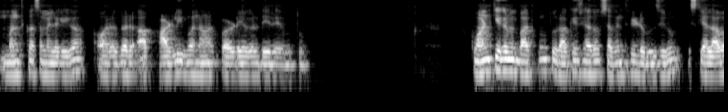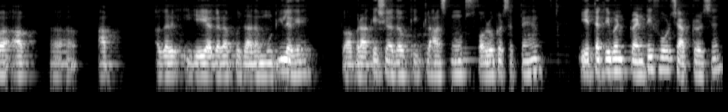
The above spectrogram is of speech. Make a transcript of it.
मंथ का समय लगेगा, और अगर आप hardly one hour per day अगर दे रहे हो तो। क्वांट की अगर मैं बात करूँ तो Rakesh Yadav seven three double zero इसके अलावा आप आप अगर ये अगर आपको ज़्यादा मोटी लगे तो आप राकेश यादव की क्लास नोट्स फॉलो कर सकते हैं। ये तकरीबन ट्वेंटी फोर चैप्टर्स हैं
